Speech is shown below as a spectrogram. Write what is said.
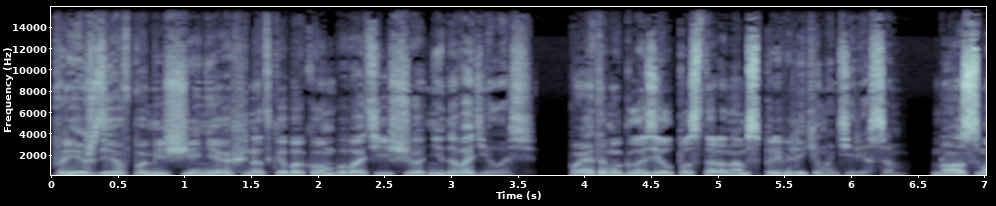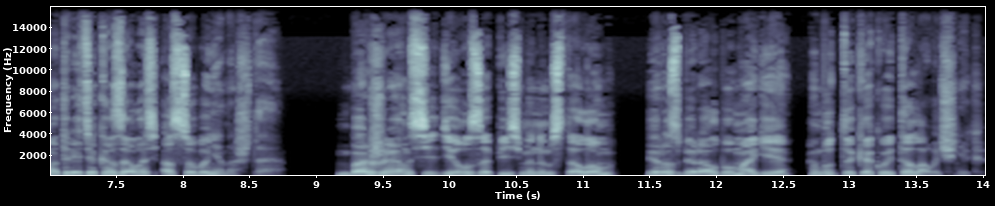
Прежде в помещениях над кабаком бывать еще не доводилось, поэтому глазел по сторонам с превеликим интересом. Но смотреть оказалось особо не на что. Бажен сидел за письменным столом и разбирал бумаги, будто какой-то лавочник.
